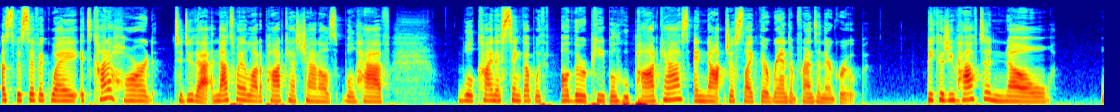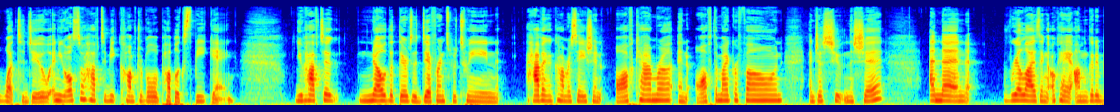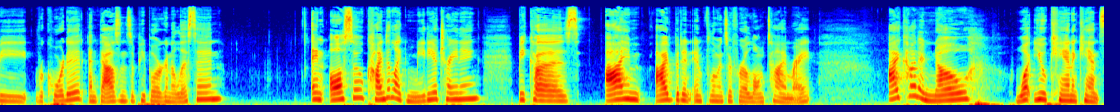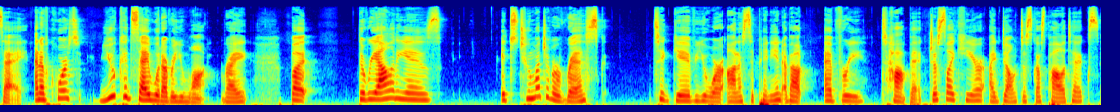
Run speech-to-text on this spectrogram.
a specific way, it's kind of hard to do that. And that's why a lot of podcast channels will have will kind of sync up with other people who podcast and not just like their random friends in their group. Because you have to know what to do and you also have to be comfortable with public speaking. You have to know that there's a difference between having a conversation off camera and off the microphone and just shooting the shit and then realizing okay, I'm going to be recorded and thousands of people are going to listen and also kind of like media training because I'm I've been an influencer for a long time, right? I kind of know what you can and can't say. And of course, you could say whatever you want, right? But the reality is it's too much of a risk to give your honest opinion about every topic. Just like here, I don't discuss politics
